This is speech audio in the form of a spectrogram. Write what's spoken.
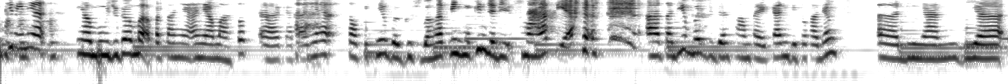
Mungkin ini mm-mm. nyambung juga Mbak pertanyaannya masuk eh, katanya topiknya bagus banget nih mungkin jadi semangat ya. Eh, tadi Mbak juga sampaikan gitu kadang eh, dengan dia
